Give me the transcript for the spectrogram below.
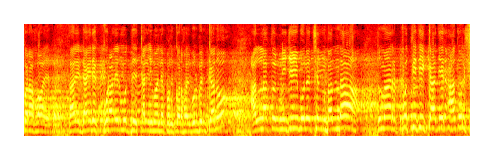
করা হয়, তাহলে ডাইরেক্ট কোরআনের মধ্যে কালিমা লেপন করা হয়। বলবেন কেন? আল্লাহ তো নিজেই বলেছেন, বান্দা, তোমার প্রতিটি কাজের আদর্শ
